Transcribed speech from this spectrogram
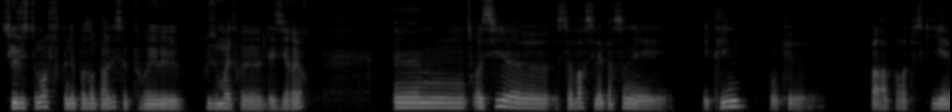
Parce que justement, je trouve que ne pas en parler, ça pourrait plus ou moins être euh, des erreurs. Euh, aussi, euh, savoir si la personne est, est clean, donc par rapport à tout ce qui est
